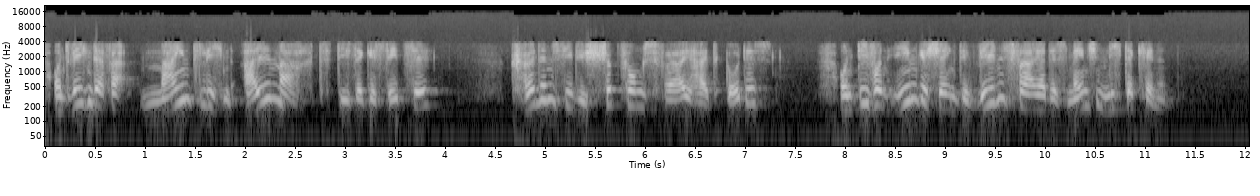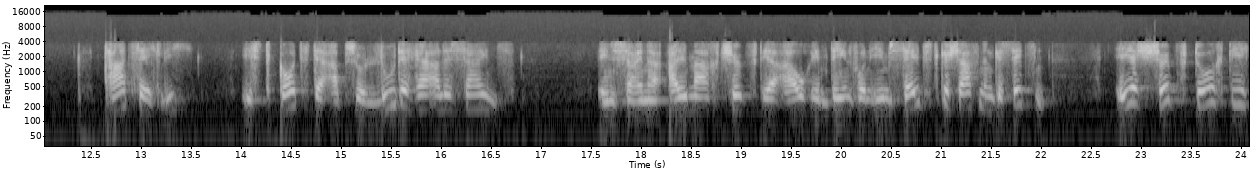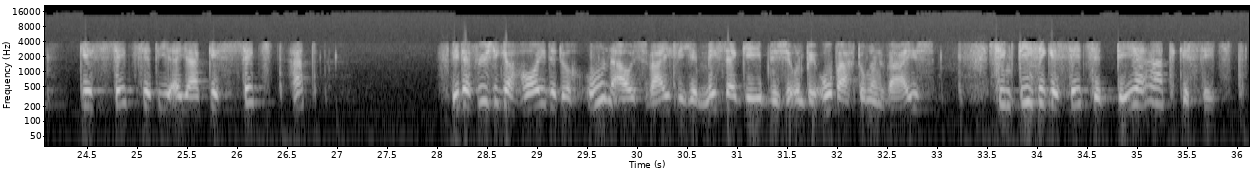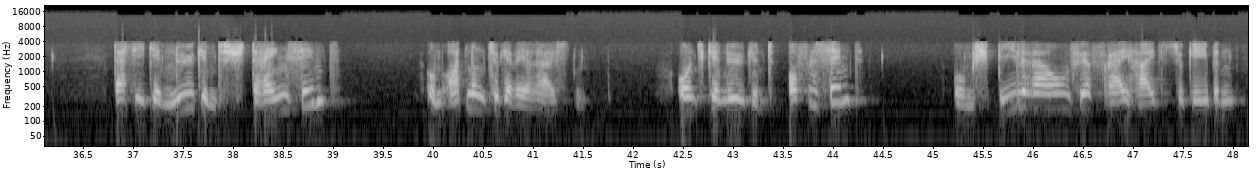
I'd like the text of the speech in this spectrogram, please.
Und wegen der vermeintlichen Allmacht dieser Gesetze können sie die Schöpfungsfreiheit Gottes und die von ihm geschenkte Willensfreiheit des Menschen nicht erkennen. Tatsächlich ist Gott der absolute Herr alles Seins. In seiner Allmacht schöpft er auch in den von ihm selbst geschaffenen Gesetzen. Er schöpft durch die Gesetze, die er ja gesetzt hat. Wie der Physiker heute durch unausweichliche Messergebnisse und Beobachtungen weiß, sind diese Gesetze derart gesetzt, dass sie genügend streng sind, um Ordnung zu gewährleisten und genügend offen sind, um Spielraum für Freiheit zu geben,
